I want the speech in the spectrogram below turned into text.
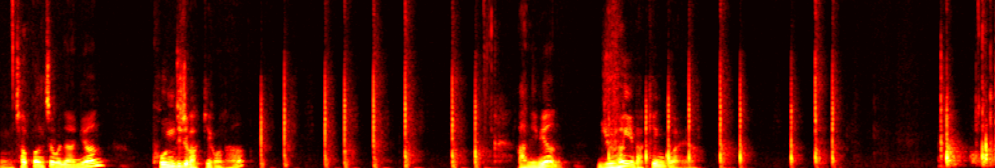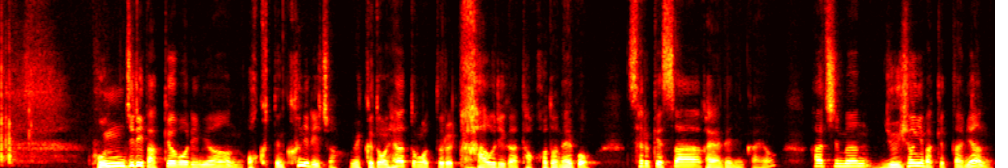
음, 첫 번째 뭐냐면 본질이 바뀌거나 아니면 유형이 바뀐 거예요. 본질이 바뀌어버리면 어 그땐 큰일이죠. 왜 그동안 해왔던 것들을 다 우리가 다 걷어내고 새롭게 쌓아가야 되니까요. 하지만 유형이 바뀌었다면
